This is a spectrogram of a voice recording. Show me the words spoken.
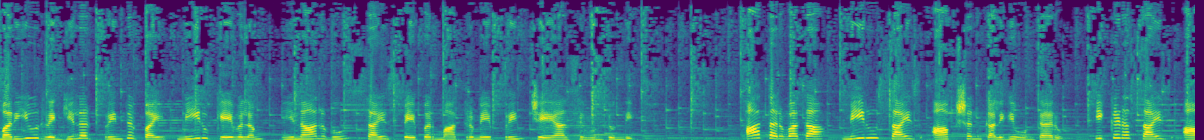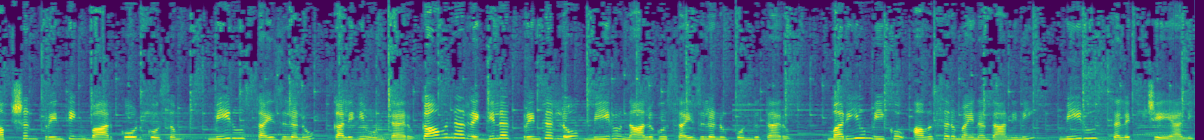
మరియు రెగ్యులర్ ప్రింటర్ పై మీరు కేవలం ఈ నాలుగు సైజ్ పేపర్ మాత్రమే ప్రింట్ చేయాల్సి ఉంటుంది. ఆ తర్వాత మీరు సైజ్ ఆప్షన్ కలిగి ఉంటారు. ఇక్కడ size option printing bar code కోసం మీరు సైజులను కలిగి ఉంటారు. కావున రెగ్యులర్ ప్రింటర్లో మీరు నాలుగు సైజులను పొందుతారు. మరియు మీకు అవసరమైన దానిని మీరు సెలెక్ట్ చేయాలి.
